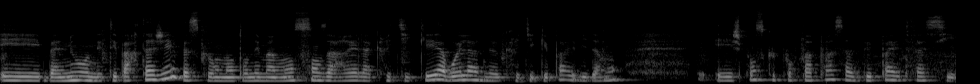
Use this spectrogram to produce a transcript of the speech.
et ben nous, on était partagés parce qu'on entendait maman sans arrêt la critiquer. Abuela ne critiquait pas, évidemment. Et je pense que pour papa, ça ne devait pas être facile.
